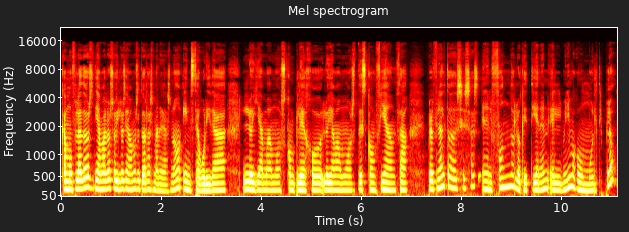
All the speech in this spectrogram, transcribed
Camuflados, llámalos, hoy los llamamos de todas las maneras, ¿no? Inseguridad, lo llamamos complejo, lo llamamos desconfianza, pero al final todas esas, en el fondo, lo que tienen, el mínimo como múltiplo,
